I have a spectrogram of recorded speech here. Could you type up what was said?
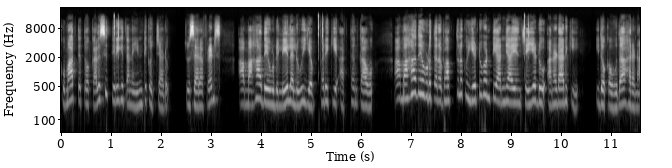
కుమార్తెతో కలిసి తిరిగి తన ఇంటికొచ్చాడు. చూశారా ఫ్రెండ్స్ ఆ మహాదేవుడి లీలలు ఎవ్వరికీ అర్థం కావు. ఆ మహాదేవుడు తన భక్తులకు ఎటువంటి అన్యాయం చెయ్యడు అనడానికి ఇదొక ఉదాహరణ.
